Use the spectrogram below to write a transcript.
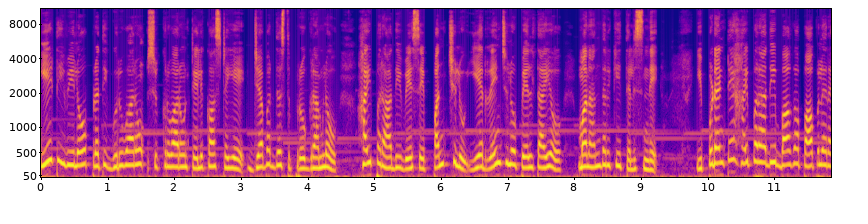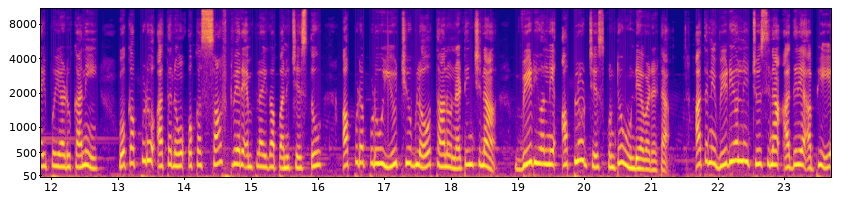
ఈటీవీలో ప్రతి గురువారం శుక్రవారం టెలికాస్ట్ అయ్యే జబర్దస్త్ ప్రోగ్రాంలో హైపర్ ఆది వేసే పంచులు ఏ రేంజ్లో పేల్తాయో మనందరికీ తెలిసిందే. ఇప్పుడంటే హైపరాది బాగా పాపులర్ అయిపోయాడు కానీ ఒకప్పుడు అతను ఒక సాఫ్ట్వేర్ ఎంప్లాయీగా పనిచేస్తూ అప్పుడప్పుడు యూట్యూబ్లో తాను నటించిన వీడియోల్ని అప్లోడ్ చేసుకుంటూ ఉండేవాడట. అతని వీడియోల్ని చూసిన అదిరే అభి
